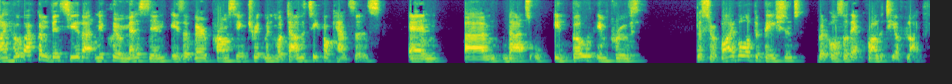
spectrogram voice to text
I hope I've convinced you that nuclear medicine is a very promising treatment modality for cancers and um, that it both improves the survival of the patient, but also their quality of life.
